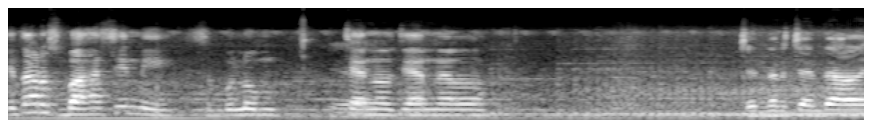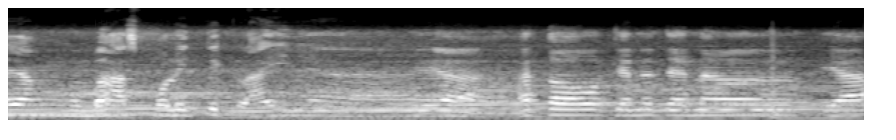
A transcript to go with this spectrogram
kita harus bahas ini sebelum Iya. channel-channel channel-channel yang membahas politik lainnya ya atau channel-channel ya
